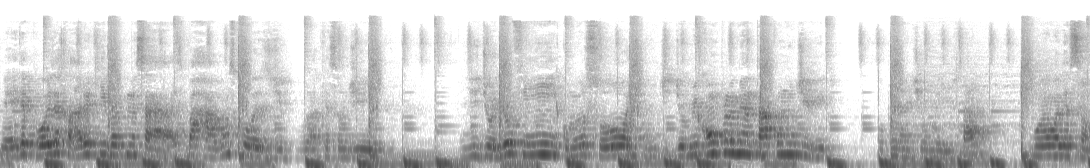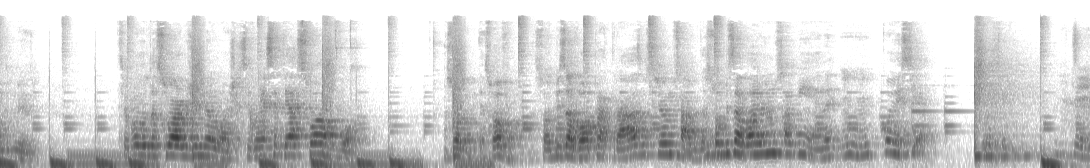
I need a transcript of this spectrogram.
E aí depois, é claro que vai começar a esbarrar algumas coisas, tipo, a questão de, de, de onde eu vim, como eu sou, tipo, de, de eu me complementar como indivíduo perante o meio, sabe? Como é o Alessandro mesmo. Você falou da sua árvore genealógica, você conhece até a sua avó. A sua, a sua avó. A sua bisavó pra trás você já não sabe. Da sua bisavó já não sabe quem é, né? Uhum. Conheci ela. Conheci. É.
